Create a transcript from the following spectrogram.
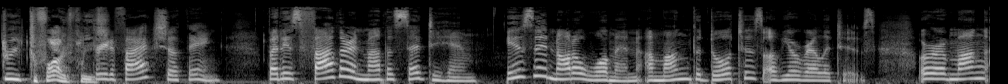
three to five, please. Three to five? Sure thing. But his father and mother said to him, Is there not a woman among the daughters of your relatives, or among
